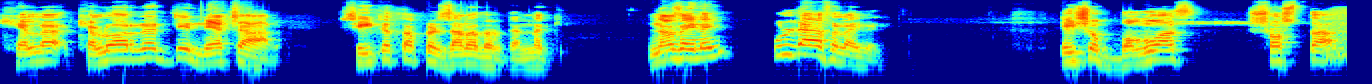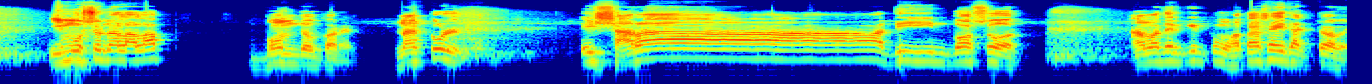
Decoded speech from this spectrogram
খেলা, খেলোয়াড়ের যে নেচার সেইটা তো আপনার জানা দরকার নাকি? না যাই নাই? উল্টা ফেলাইবেন। এইসব বগোয়াস সস্তা ইমোশনাল আলাপ বন্ধ করেন। না করলে এই সারা দিন, বছর আমাদের কীরকম হতাশাই থাকতে হবে।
